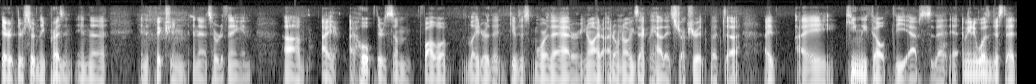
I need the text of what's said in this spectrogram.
they're they're certainly present in the in the fiction and that sort of thing, and um, I I hope there's some follow up later that gives us more of that, or you know I, I don't know exactly how they'd structure it, but uh, I I keenly felt the absence of that. I mean, it wasn't just that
